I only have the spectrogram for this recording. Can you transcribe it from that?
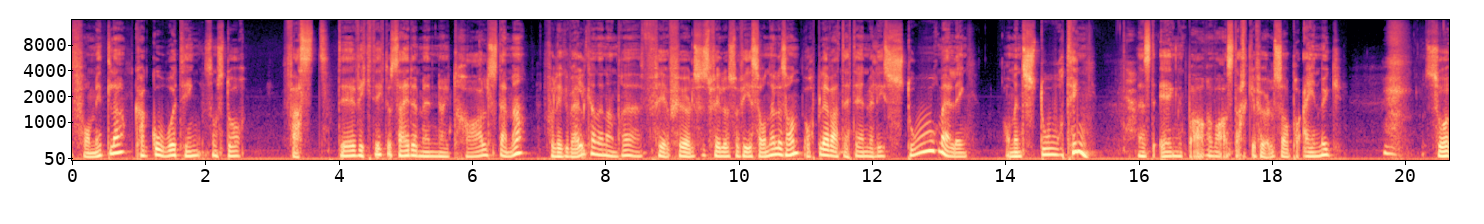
formidle hva gode ting som står fast. Det er viktig å si det med en nøytral stemme. For likevel kan den andre følelsesfilosofi sånn eller sånn oppleve at dette er en veldig stor melding om en stor ting, mens det egentlig bare var sterke følelser på én mygg. Så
